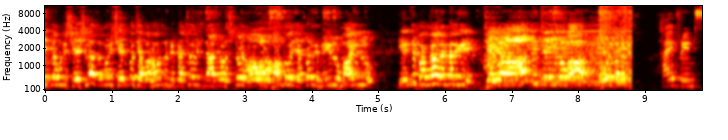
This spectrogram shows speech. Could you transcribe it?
ఇంట్లో ఉండి చేసిన ధర్మం చేతికొచ్చి ఆ భగవంతుడు మీకు ఖర్చులు ఇచ్చి నాటి బాంధవ ఎప్పటికి ఇల్లు మా ఇల్లు ఎన్ని బంగారం కలిగి జయాతి హాయ్ ఫ్రెండ్స్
